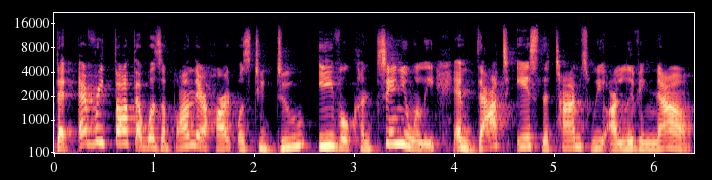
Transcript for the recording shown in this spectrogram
that every thought that was upon their heart was to do evil continually. And that is the times we are living now.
